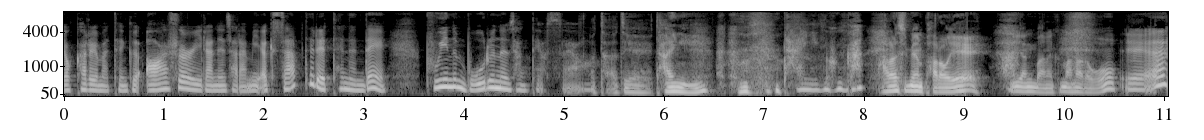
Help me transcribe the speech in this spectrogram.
역할을 맡은 그 Arthur이라는 사람이 accepted it 했는데 부인은 모르는 상태였어요. 다, 예, 다행히 다행인 건가? 알았으면 바로 예, 이 양반은 그만하라고. 예.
